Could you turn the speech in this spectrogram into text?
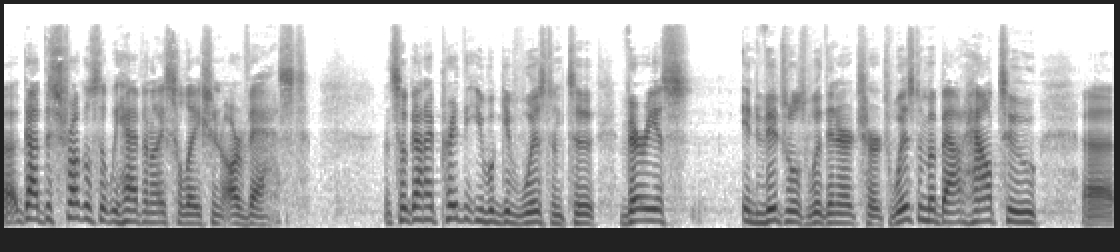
Uh, God, the struggles that we have in isolation are vast. And so, God, I pray that you will give wisdom to various individuals within our church, wisdom about how to uh,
